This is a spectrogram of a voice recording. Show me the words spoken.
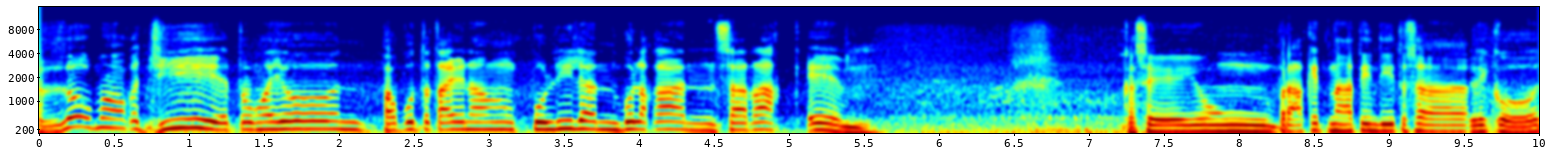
Hello mga ka-G! Ito ngayon, papunta tayo ng Pulilan, Bulacan sa Rock M. Kasi yung bracket natin dito sa likod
